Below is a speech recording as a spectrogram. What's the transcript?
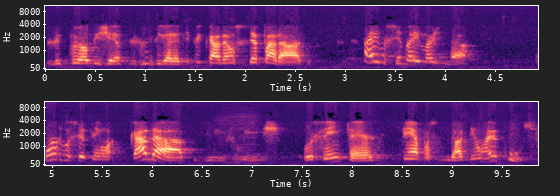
que foi objeto do juiz de garantia ficarão separados. Aí você vai imaginar, quando você tem uma, cada ato de um juiz, você, em tese, tem a possibilidade de um recurso.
